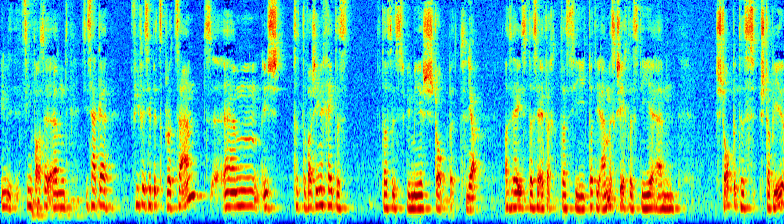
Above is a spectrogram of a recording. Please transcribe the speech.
in Sinnphase, ähm, Sie sagen 75 Prozent ähm, ist die Wahrscheinlichkeit, dass, dass es bei mir stoppt. Ja. Also heisst das einfach, dass sie, da die MS-Geschichte, dass die ähm, stoppen, dass es stabil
